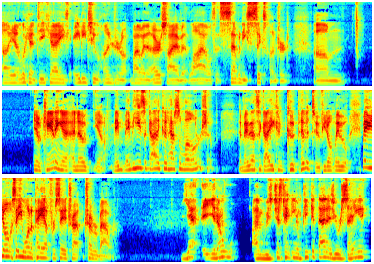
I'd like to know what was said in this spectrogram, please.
Uh, you know, looking at DK, he's 8,200. By the way, the other side of it, Lyles at 7,600. Um, you know, Canning, I know, you know, maybe, maybe he's a guy that could have some low ownership. And maybe that's a guy you can could pivot to if you don't maybe maybe you don't say you want to pay up for say a tra- Trevor Bauer. Yeah, you know, I was just taking a peek at that as you were saying it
